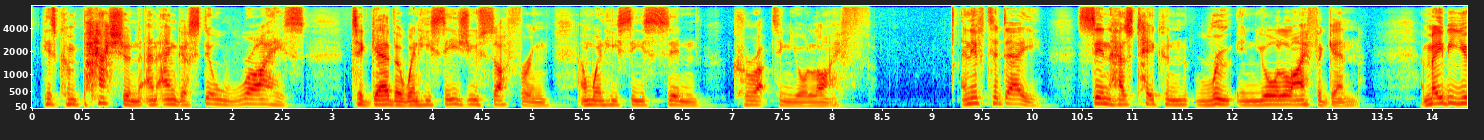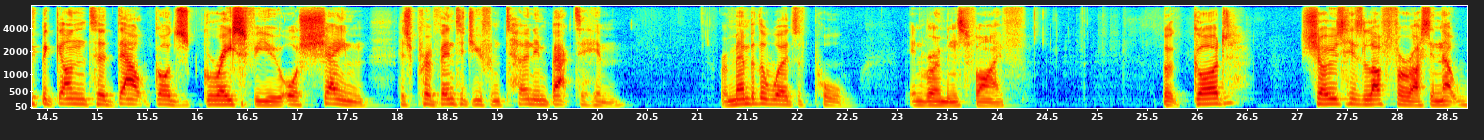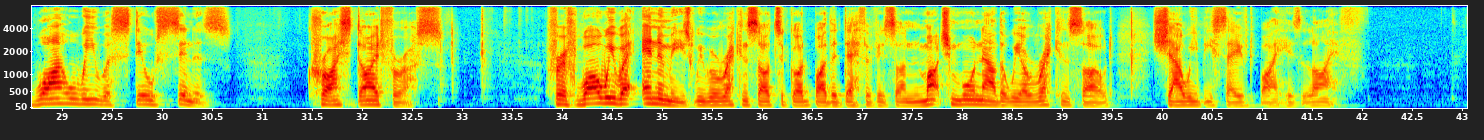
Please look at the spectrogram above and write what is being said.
His compassion and anger still rise together when he sees you suffering and when he sees sin corrupting your life. And if today sin has taken root in your life again, and maybe you've begun to doubt God's grace for you, or shame has prevented you from turning back to Him, remember the words of Paul in Romans 5. But God shows his love for us in that while we were still sinners, Christ died for us. For if while we were enemies, we were reconciled to God by the death of his Son, much more now that we are reconciled, shall we be saved by his life.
